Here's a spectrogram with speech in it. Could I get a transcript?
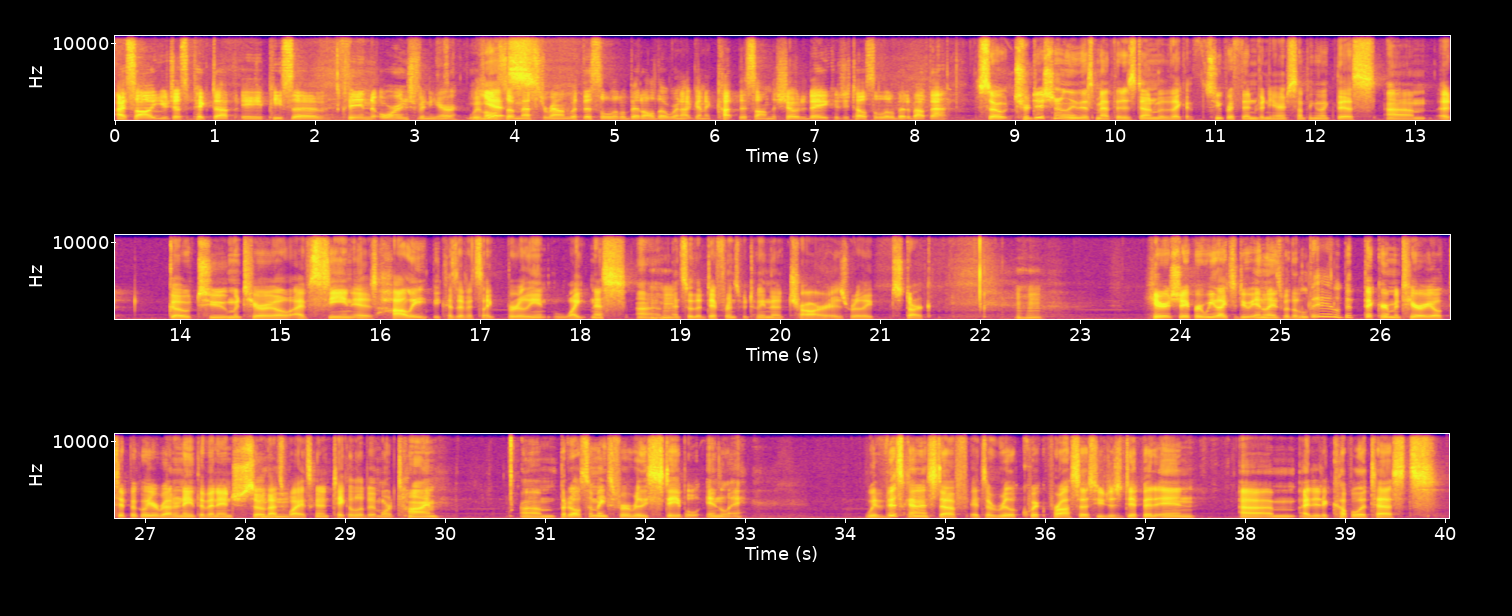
I saw you just picked up a piece of thin orange veneer. We've also messed around with this a little bit, although we're not going to cut this on the show today. Could you tell us a little bit about that? So traditionally, this method is done with like a super thin veneer, something like this. Um, a go-to material I've seen is holly because of its like brilliant whiteness, um, and so the difference between the char is really stark. Here at Shaper, we like to do inlays with a little bit thicker material, typically around an eighth of an inch. So that's why it's going to take a little bit more time. Um, but it also makes for a really stable inlay. With this kind of stuff, it's a real quick process. You just dip it in. Um, I did a couple of tests,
